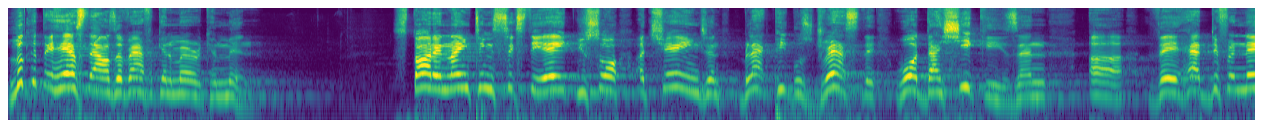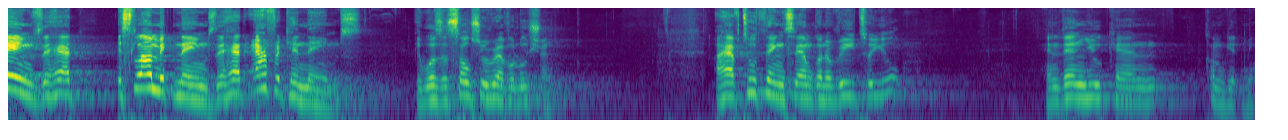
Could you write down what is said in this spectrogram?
Look at the hairstyles of African American men. Starting in 1968, you saw a change in black people's dress. They wore dashikis and uh, they had different names. They had Islamic names, they had African names. It was a social revolution. I have two things here I'm going to read to you, and then you can come get me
